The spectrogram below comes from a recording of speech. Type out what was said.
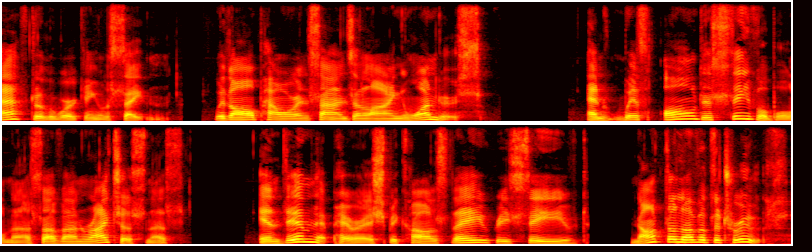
after the working of Satan, with all power and signs and lying wonders, and with all deceivableness of unrighteousness in them that perish, because they received not the love of the truth,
